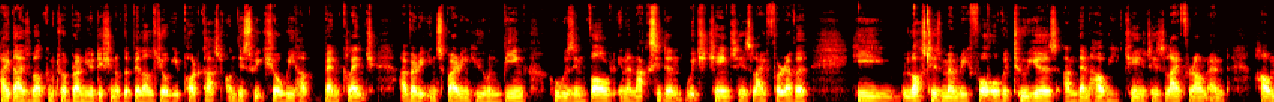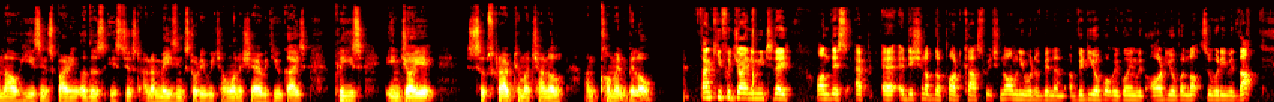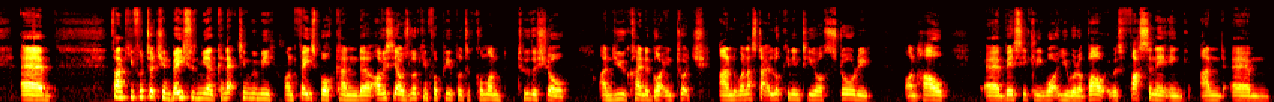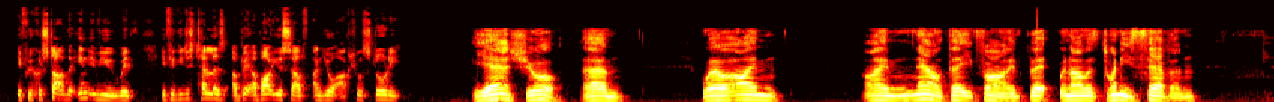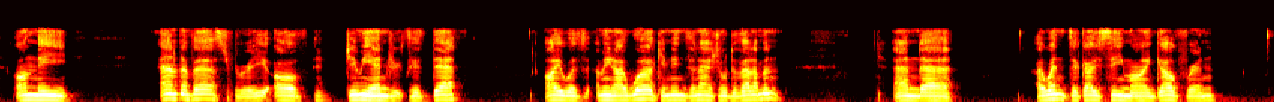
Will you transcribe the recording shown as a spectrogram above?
Hi guys, welcome to a brand new edition of the Bilal Jogi podcast. On this week's show, we have Ben Clench, a very inspiring human being who was involved in an accident which changed his life forever. He lost his memory for over two years, and then how he changed his life around and how now he is inspiring others is just an amazing story which I want to share with you guys. Please enjoy it, subscribe to my channel, and comment below. Thank you for joining me today on this ep- uh, edition of the podcast, which normally would have been an, a video, but we're going with audio, but not to worry with that. Um, thank you for touching base with me and connecting with me on Facebook. And uh, obviously, I was looking for people to come on to the show, and you kind of got in touch. And when I started looking into your story on how uh, basically what you were about, it was fascinating. And um, if we could start the interview with, if you could just tell us a bit about yourself and your actual story. Yeah, sure. Um, well, I'm I'm now 35, but when I was 27, on the anniversary of Jimi Hendrix's death, I was, I mean, I work in international development, and uh, I went to go see my girlfriend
